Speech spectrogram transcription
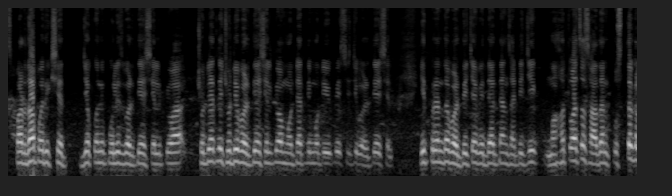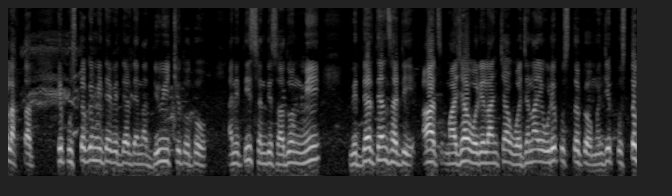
स्पर्धा परीक्षेत जे कोणी पोलीस भरती असेल किंवा छोट्यातली छोटी भरती असेल किंवा मोठ्यातली मोठी युपीएससीची भरती असेल इथपर्यंत भरतीच्या विद्यार्थ्यांसाठी जी महत्त्वाचं साधन पुस्तक लागतात हे पुस्तकं मी त्या विद्यार्थ्यांना देऊ इच्छित होतो. आणि ती संधी साधून मी विद्यार्थ्यांसाठी आज माझ्या वडिलांच्या वजना एवढे पुस्तकं म्हणजे पुस्तक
